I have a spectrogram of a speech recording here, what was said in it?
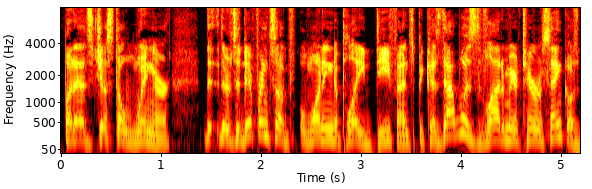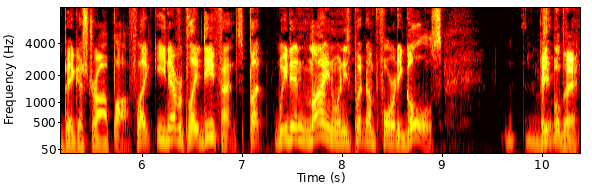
but as just a winger, th- there's a difference of wanting to play defense because that was Vladimir Tarasenko's biggest drop off. Like he never played defense, but we didn't mind when he's putting up 40 goals. People did.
